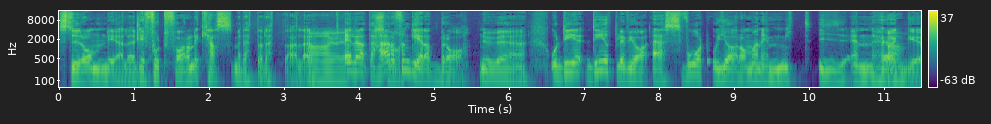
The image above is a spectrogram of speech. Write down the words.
styra om det. Eller det är fortfarande kass med detta och detta. Eller, Ja, ja, ja. eller att det här har Smart. fungerat bra. nu. Eh, och det, det upplever jag är svårt att göra om man är mitt i en hög... eh,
